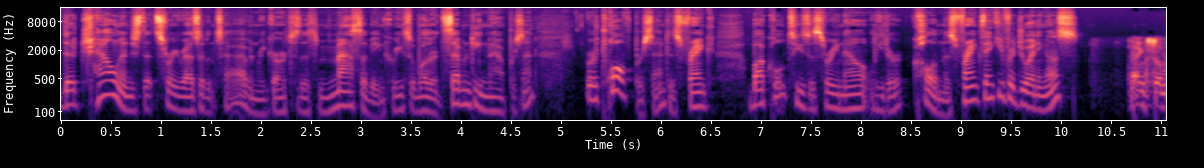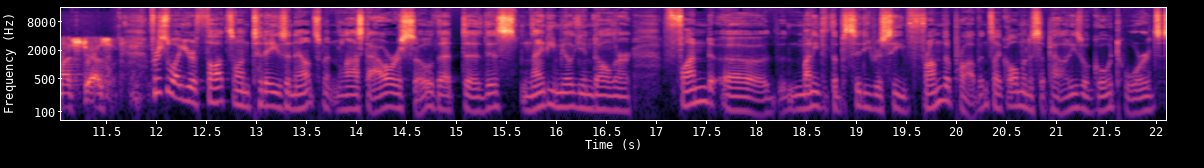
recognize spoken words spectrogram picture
the challenge that Surrey residents have in regards to this massive increase of whether it's 17.5% or 12% is Frank Bucholtz. He's a Surrey Now leader columnist. Frank, thank you for joining us. Thanks so much, Jez. First of all, your thoughts on today's announcement in the last hour or so that uh, this $90 million fund, uh, money that the city received from the province, like all municipalities, will go towards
